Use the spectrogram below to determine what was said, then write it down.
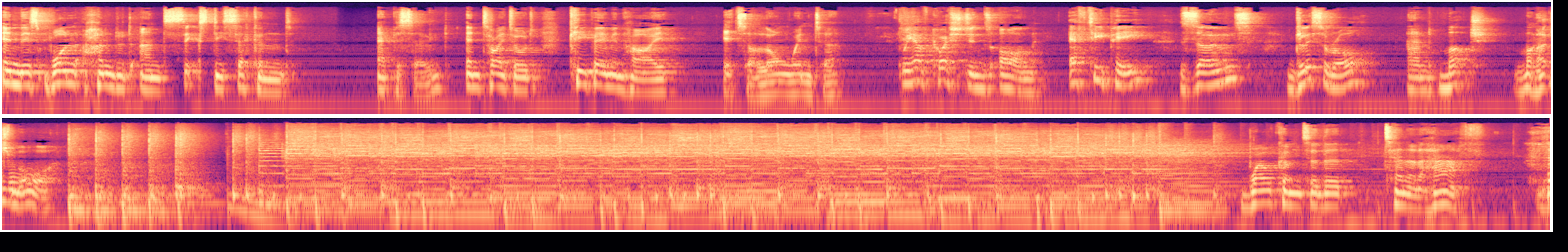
in this 162nd episode entitled Keep Aiming High, It's a Long Winter. We have questions on FTP, zones, glycerol, and much, much, Much more. more. Welcome to the 10 and a half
